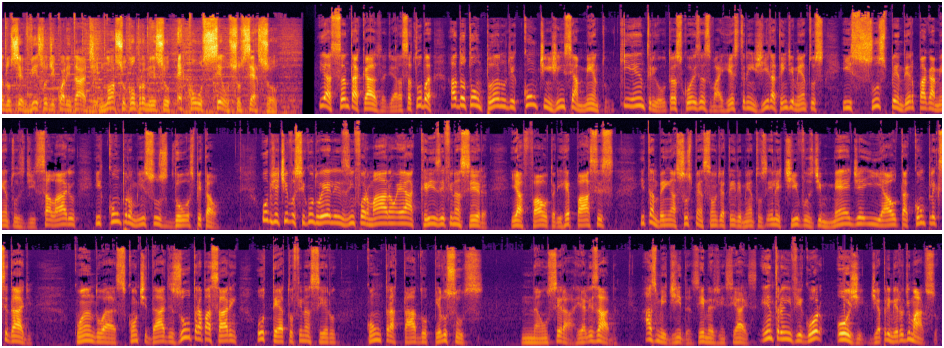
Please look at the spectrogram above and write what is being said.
oferecendo serviço de qualidade. Nosso compromisso é com o seu sucesso. E a Santa Casa de Araçatuba adotou um plano de contingenciamento que, entre outras coisas, vai restringir atendimentos e suspender pagamentos de salário e compromissos do hospital. O objetivo, segundo eles informaram, é a crise financeira e a falta de repasses e também a suspensão de atendimentos eletivos de média e alta complexidade, quando as quantidades ultrapassarem o teto financeiro contratado pelo SUS. Não será realizada. As medidas emergenciais entram em vigor hoje, dia 1 de março.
